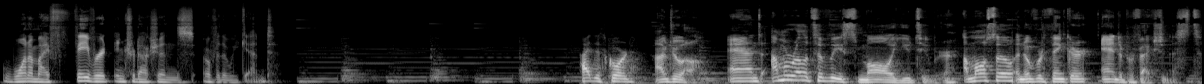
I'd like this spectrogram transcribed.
one of my favorite introductions over the weekend. Hi, Discord. I'm Joel, and I'm a relatively small YouTuber. I'm also an overthinker and a perfectionist.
